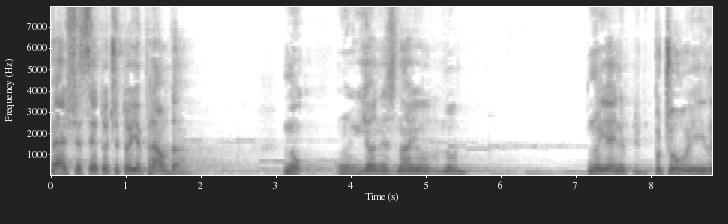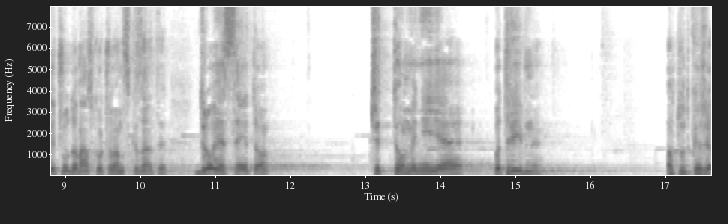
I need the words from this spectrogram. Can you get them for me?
Перше сито, чи то є правда? Ну, ну я не знаю. Ну, ну я почув і лечу до вас, хочу вам сказати. Друге сито, чи то мені є потрібне? А тут каже,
